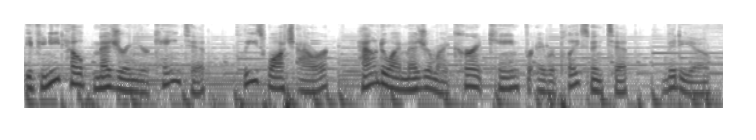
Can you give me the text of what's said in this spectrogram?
If you need help measuring your cane tip, please watch our How Do I Measure My Current Cane for a Replacement Tip video.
